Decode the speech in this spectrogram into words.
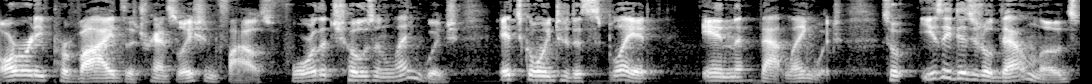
already provides the translation files for the chosen language, it's going to display it in that language. So Easy Digital Downloads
